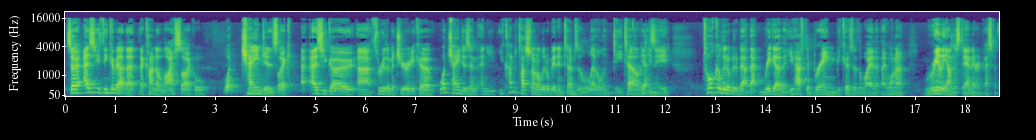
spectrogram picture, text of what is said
So as you think about that that kind of life cycle, what changes like as you go uh, through the maturity curve? What changes? And, and you, you kind of touched on a little bit in terms of the level of detail that Yes. you need. talk a little bit about that rigor that you have to bring because of the way that they want to really understand their investment.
